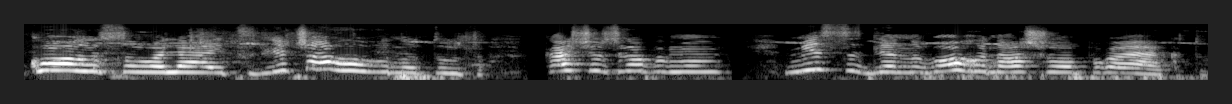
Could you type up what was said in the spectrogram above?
Колесо валяється. Для чого воно тут? Краще зробимо місце для нового нашого проекту.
